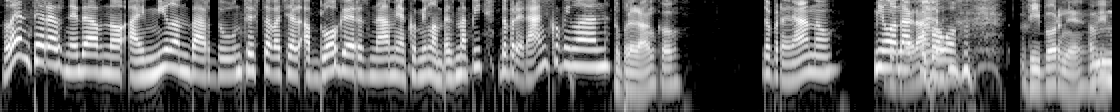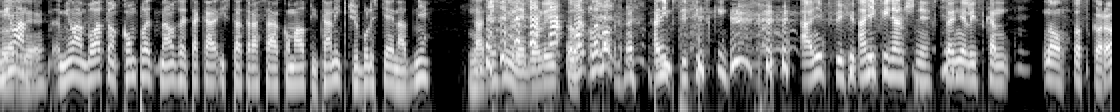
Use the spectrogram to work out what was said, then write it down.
len teraz nedávno aj Milan Bardún, cestovateľ a bloger známy ako Milan bez mapy. Dobré ránko, Milan. Dobré ránko. Dobré ráno. Milan, Dobré ako ráno. bolo? Výborne, výborne. Milan, Milan, bola to komplet naozaj taká istá trasa, ako mal Titanic, čiže boli ste aj na dne? Na dnes sme neboli. To... Le, lebo ani psychicky? Ani psychicky. Ani finančne. V cene líska, no to skoro.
